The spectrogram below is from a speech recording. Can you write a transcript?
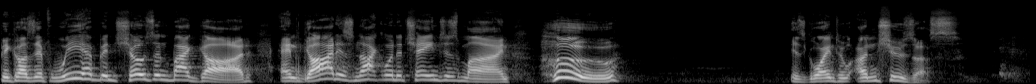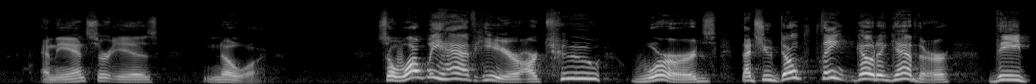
because if we have been chosen by God and God is not going to change his mind, who is going to unchoose us? And the answer is no one. So, what we have here are two words that you don't think go together the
